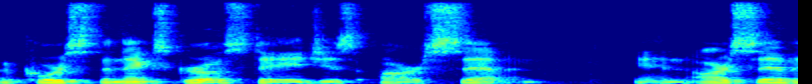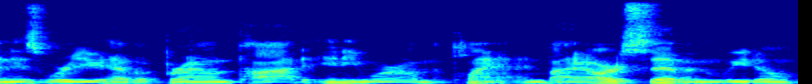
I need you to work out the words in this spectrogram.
Of course, the next growth stage is R7. And R7 is where you have a brown pod anywhere on the plant. And by R7, we don't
